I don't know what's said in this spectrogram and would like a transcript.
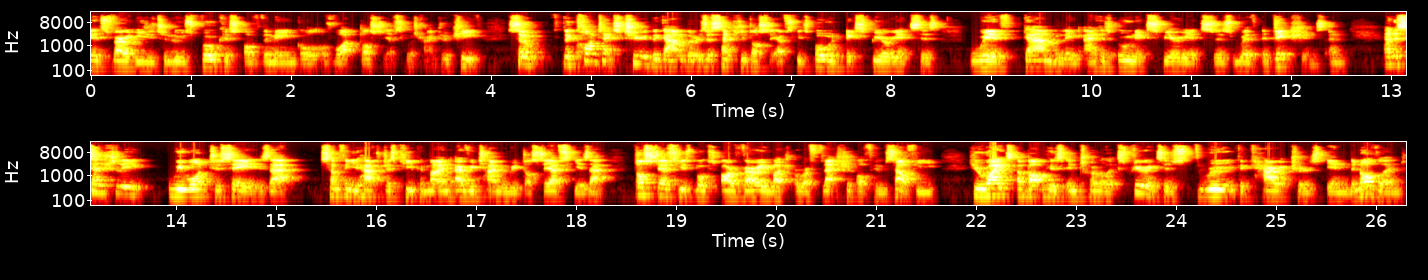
it's very easy to lose focus of the main goal of what Dostoevsky was trying to achieve. So the context to The Gambler is essentially Dostoevsky's own experiences with gambling and his own experiences with addictions. And, and essentially we want to say is that something you have to just keep in mind every time you read Dostoevsky is that Dostoevsky's books are very much a reflection of himself. He he writes about his internal experiences through the characters in the novel, and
